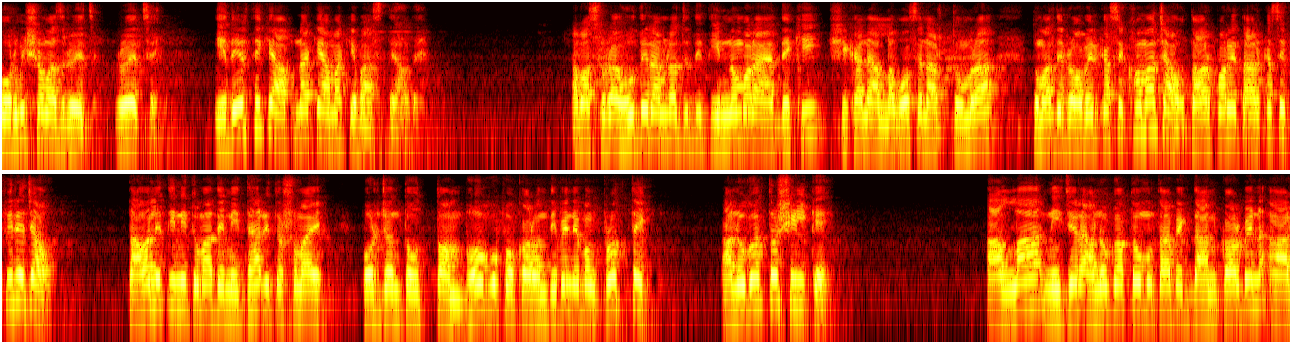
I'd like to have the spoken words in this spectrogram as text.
কর্মী সমাজ রয়েছে রয়েছে, এদের থেকে আপনাকে আমাকে বাঁচতে হবে। আবার সুরাহুদের আমরা যদি তিন নম্বর আয়াত দেখি, সেখানে আল্লাহ বলছেন, আর তোমরা তোমাদের রবের কাছে ক্ষমা চাও, তারপরে তার কাছে ফিরে যাও। তাহলে তিনি তোমাদের নির্ধারিত সময় পর্যন্ত উত্তম ভোগ উপকরণ দিবেন এবং প্রত্যেক আনুগত্যশীলকে আল্লাহ নিজের আনুগত মোতাবেক দান করবেন, আর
